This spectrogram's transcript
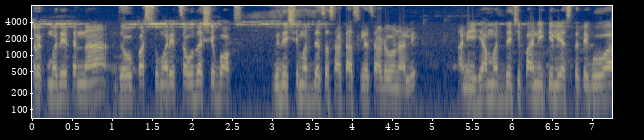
ट्रकमध्ये त्यांना जवळपास सुमारे चौदाशे बॉक्स विदेशी मद्याचा साठा असल्याचं आढळून आले आणि ह्या मद्याची पाणी केली असतं ते गोवा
